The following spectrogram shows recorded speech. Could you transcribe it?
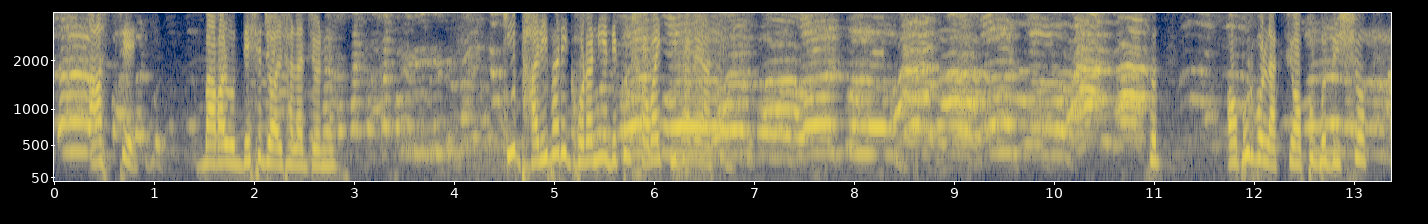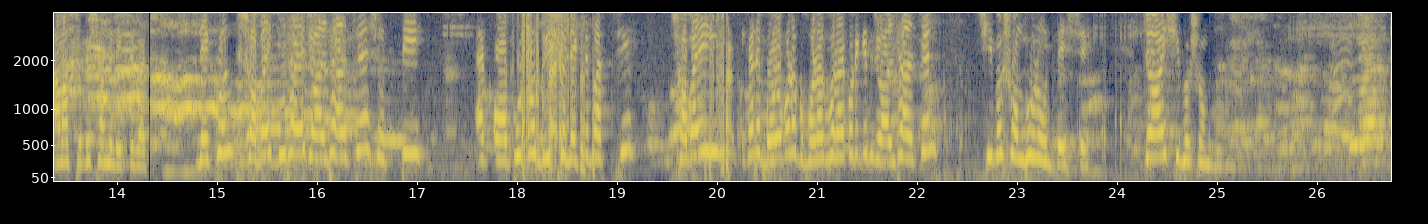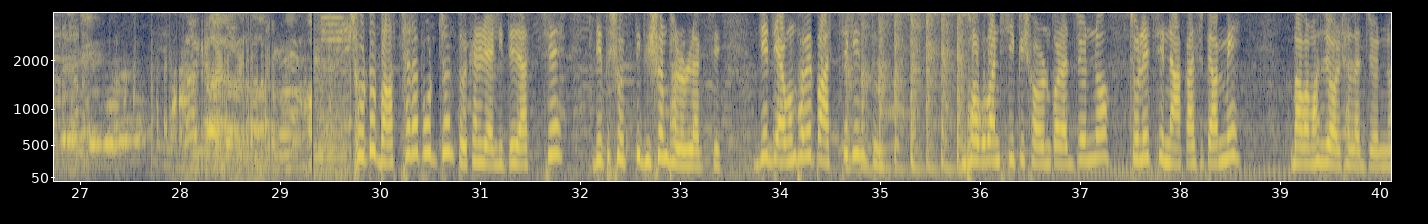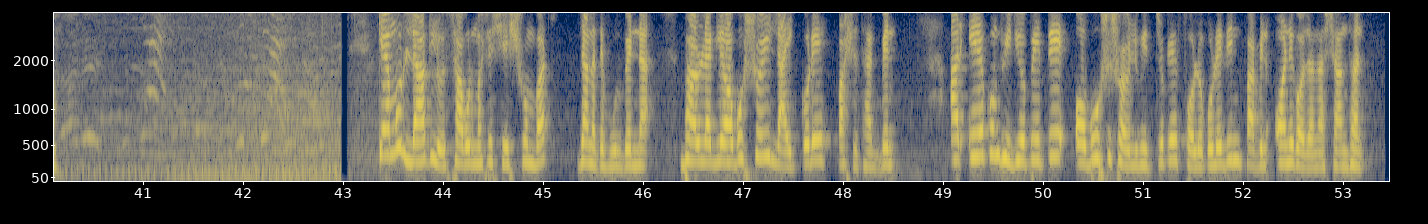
আসছে বাবার উদ্দেশ্যে জল ঢালার জন্য? কি ভারী ভারী ঘোড়া নিয়ে দেখুন সবাই কীভাবে আসে। অপূর্ব লাগছে, অপূর্ব দৃশ্য আমার চোখের সামনে দেখতে পাচ্ছি। দেখুন সবাই কীভাবে জল ঢালছে, সত্যি এক অপূর্ব দৃশ্য দেখতে পাচ্ছি। সবাই এখানে বড় বড় ঘোড়া ঘোড়া করে কিন্তু জল ঢালছেন শিব শম্ভুর উদ্দেশ্যে। জয় শিব শম্ভু। ছোট বাচ্চারা পর্যন্ত এখানে র্যালিতে যাচ্ছে। দেখতে সত্যি ভীষণ ভালো লাগছে। যে যেমনভাবে পাচ্ছে কিন্তু, ভগবান শিবকে স্মরণ করার জন্য চলেছে নাকাশ গ্রামে বাবা মাঝে জল ঢালার জন্য। কেমন লাগল শ্রাবণ মাসের শেষ সোমবার? জানাতে ভুলবেন না। ভালো লাগলে অবশ্যই লাইক করে পাশে থাকবেন। আর এরকম ভিডিও পেতে অবশ্যই শৈল মিত্রকে ফলো করে দিন, পাবেন অনেক অজানা সন্ধান।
